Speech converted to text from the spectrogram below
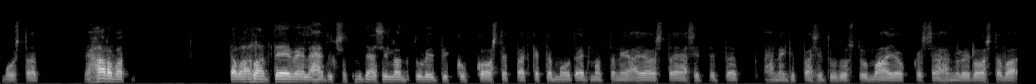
muista, että ne harvat tavallaan TV-lähetykset, mitä silloin tuli pikku koostepätkät ja muut Edmontonin ajoista ja sitten, että hänenkin pääsi tutustumaan maajoukkoissa. Hän oli loistava,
